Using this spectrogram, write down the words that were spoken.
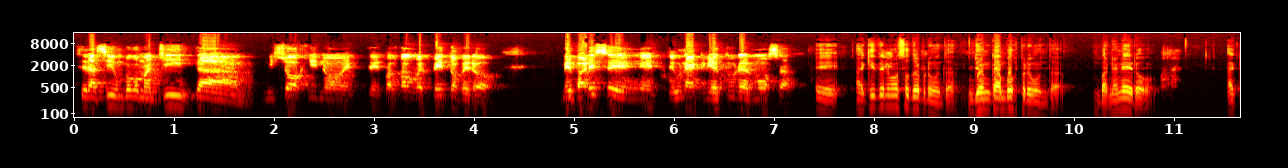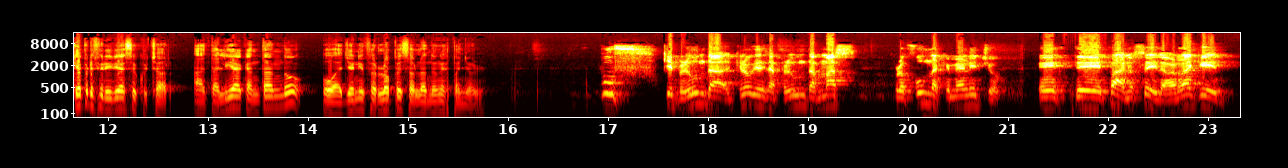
Ser así un poco machista, misógino, este, faltar respeto, pero me parece este, una criatura hermosa. Eh, aquí tenemos otra pregunta. John Campos pregunta, Bananero, ¿a qué preferirías escuchar? ¿A Thalía cantando o a Jennifer López hablando en español? Uf, qué pregunta, creo que es de las preguntas más profundas que me han hecho. Este, pa, no sé, la verdad que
